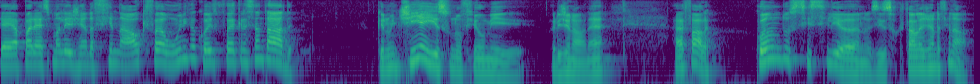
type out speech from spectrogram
e aí aparece uma legenda final que foi a única coisa que foi acrescentada. Porque não tinha isso no filme original, né? Aí fala, quando os sicilianos, isso que tá na legenda final,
